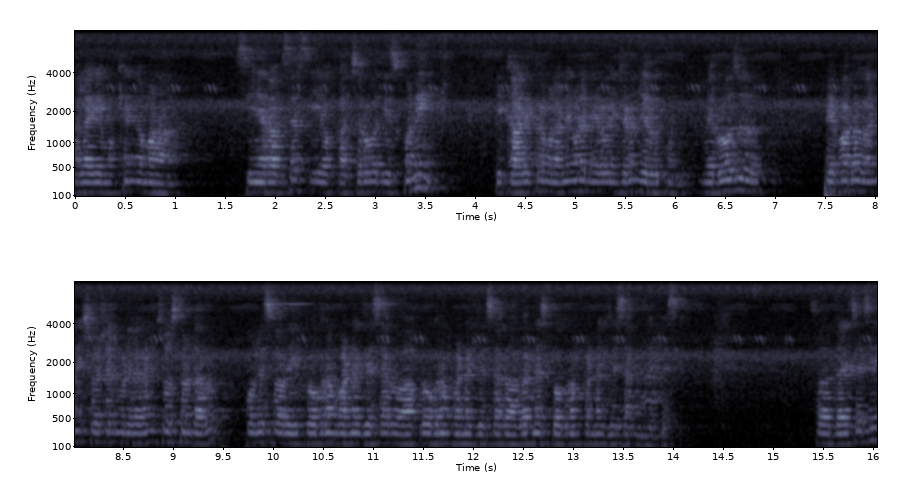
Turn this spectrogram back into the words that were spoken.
అలాగే ముఖ్యంగా మన సీనియర్ ఆఫీసర్స్ ఈ యొక్క చొరవ తీసుకొని ఈ కార్యక్రమాలన్నీ కూడా నిర్వహించడం జరుగుతుంది. మీరు రోజు పేపర్లో కానీ సోషల్ మీడియాలో కానీ చూస్తుంటారు. పోలీస్ వారు ఈ ప్రోగ్రామ్ కండక్ట్ చేశారు ఆ ప్రోగ్రామ్ కండక్ట్ చేశారు అవేర్నెస్ ప్రోగ్రామ్ కండక్ట్ చేశారని చెప్పేసి. సో దయచేసి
